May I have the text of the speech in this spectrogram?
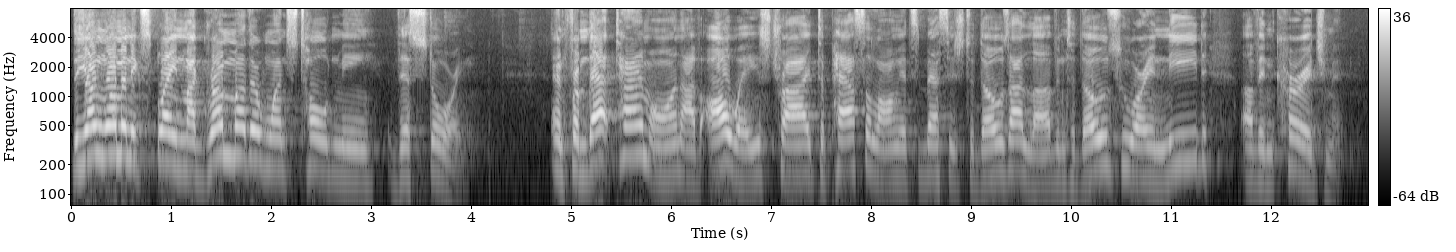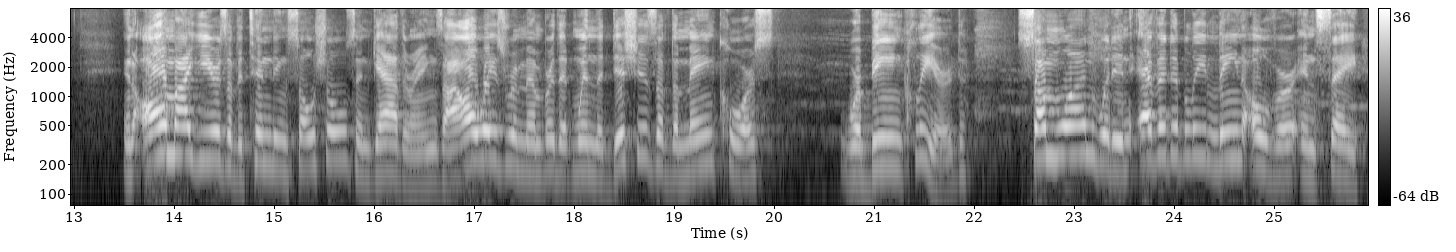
The young woman explained, My grandmother once told me this story. And from that time on, I've always tried to pass along its message to those I love and to those who are in need of encouragement. In all my years of attending socials and gatherings, I always remember that when the dishes of the main course were being cleared, someone would inevitably lean over and say,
